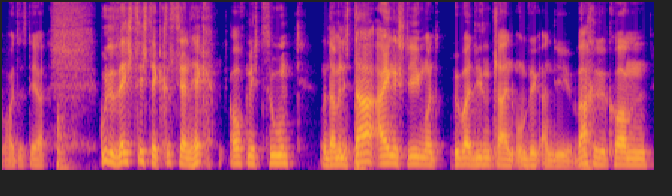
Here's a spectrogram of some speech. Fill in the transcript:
heute ist der gute 60, der Christian Heck, auf mich zu. Und dann bin ich da eingestiegen und über diesen kleinen Umweg an die Wache gekommen.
